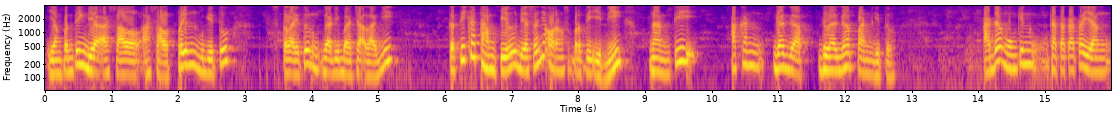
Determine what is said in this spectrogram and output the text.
yang penting dia asal asal print begitu. Setelah itu nggak dibaca lagi. Ketika tampil biasanya orang seperti ini nanti akan gagap gelagapan gitu. Ada mungkin kata-kata yang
